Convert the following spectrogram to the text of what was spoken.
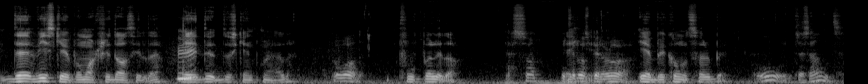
det, vi ska ju på match idag till det. det du, du ska inte med eller? På vad? Fotboll idag. Jaså? Vilka då spelar då? EBK mot Sörby. Oh, intressant.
